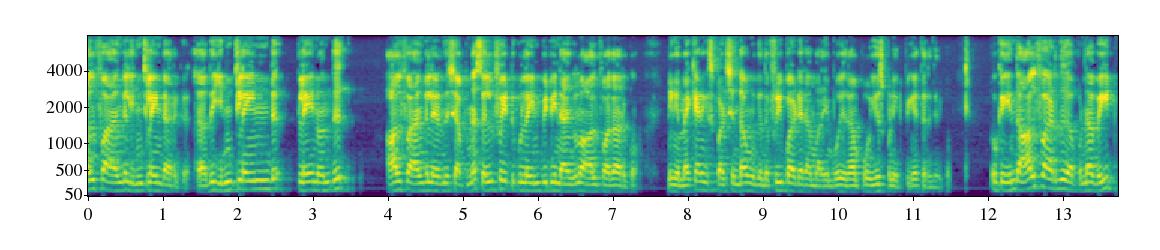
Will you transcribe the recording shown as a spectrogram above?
ஆல்ஃபா ஆங்கிள் இன்க்ளைண்டாக இருக்கு. அதாவது இன்க்ளைன்டு பிளேன் வந்து ஆல்ஃபா ஆங்கிள் இருந்துச்சு அப்படின்னா செல்ஃப் இன் இன்பிட்வீன் ஆங்கிளும் ஆல்ஃபா தான் இருக்கும். நீங்கள் மெக்கானிக்ஸ் படிச்சிருந்தா உங்களுக்கு இந்த ஃப்ரீ பாடி ரேம் வரையும் போது இதான் போ யூஸ் பண்ணியிருப்பீங்க தெரிஞ்சிருக்கும். ஓகே இந்த ஆல்ஃபா இருந்தது அப்படின்னா வெயிட்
